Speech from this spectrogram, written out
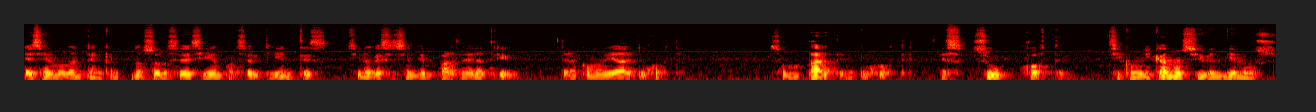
Es el momento en que no solo se deciden por ser clientes, sino que se sienten parte de la tribu, de la comunidad de tu hostel. Son parte de tu hostel es su hostel. Si comunicamos y vendemos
